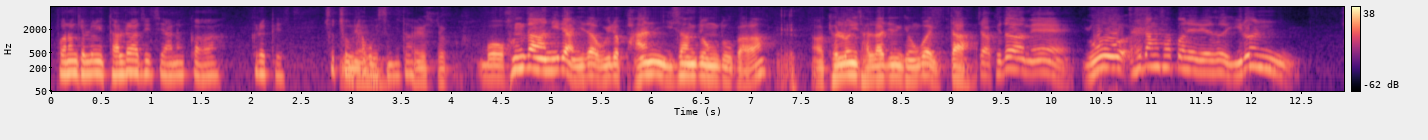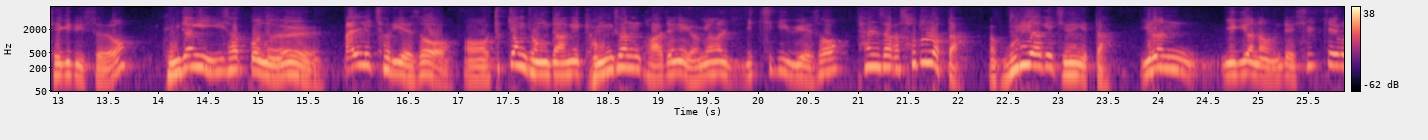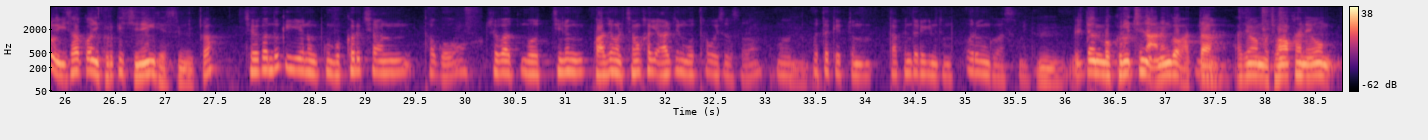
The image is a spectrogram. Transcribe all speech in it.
본안 결론이 달라지지 않을까 그렇게 추측을 네, 하고 있습니다. 알겠습니다. 뭐 황당한 일이 아니다. 오히려 반 이상 정도가 어, 결론이 달라지는 경우가 있다. 자, 그 다음에 요 해당 사건에 대해서 이런 제기도 있어요. 굉장히 이 사건을 빨리 처리해서 어, 특정 정당의 경선 과정에 영향을 미치기 위해서 판사가 서둘렀다. 어, 무리하게 진행했다. 이런 얘기가 나오는데 실제로 이 사건이 그렇게 진행이 됐습니까? 제가 느끼기에는 뭐 그렇지 않다고 제가 뭐 진행 과정을 정확하게 알지는 못하고 있어서 뭐 어떻게 좀 답변 드리기는 좀 어려운 것 같습니다. 음, 일단 뭐 그렇지는 않은 것 같다. 하지만 뭐 정확한 내용은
